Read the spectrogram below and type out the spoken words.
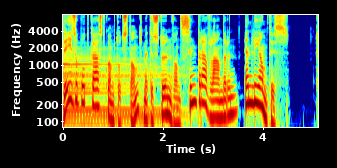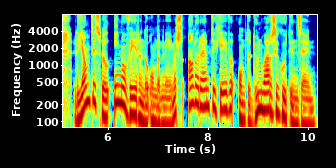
Deze podcast kwam tot stand met de steun van Sintra Vlaanderen en Liantis. Liantis wil innoverende ondernemers alle ruimte geven om te doen waar ze goed in zijn.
